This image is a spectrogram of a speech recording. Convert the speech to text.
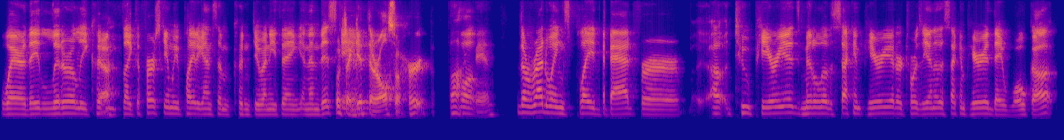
where they literally couldn't like the first game we played against them couldn't do anything and then this Which game I get they're also hurt. But fuck, Well, man. the red wings played bad for uh, two periods middle of the second period or towards the end of the second period they woke up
